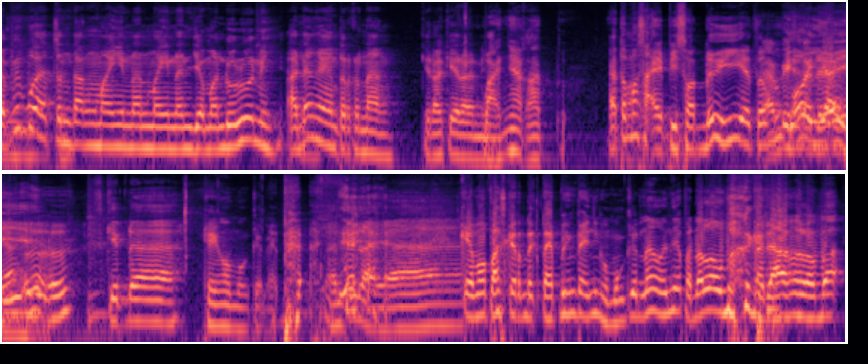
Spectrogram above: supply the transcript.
Tapi buat tentang mainan-mainan zaman dulu nih, ada nggak yang terkenang kira-kira nih? Banyak atuh. Eta masa episode deui eta. Oh iya ya. Heeh. Skip dah. Kayak ngomongin eta. Nanti lah ya. Kayak mau pas kerdek tapping teh ngomongin naonnya padahal loba. Padahal loba.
